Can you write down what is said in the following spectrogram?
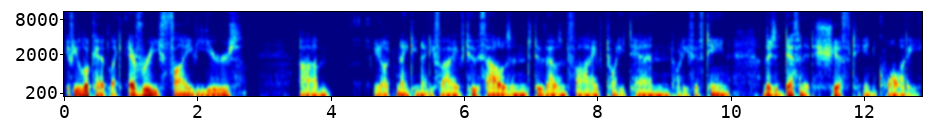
if you look at like every five years, um, you know, like 1995, 2000, 2005, 2010, 2015, there's a definite shift in quality.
